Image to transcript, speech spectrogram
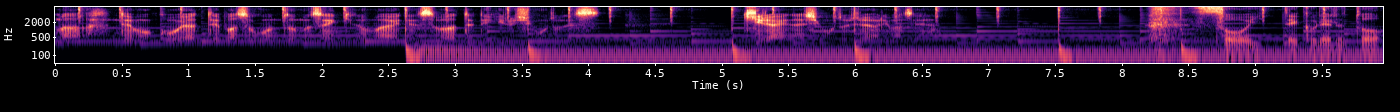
まあでもこうやってパソコンと無線機の前で座ってできる仕事です嫌いな仕事じゃありません そう言ってくれると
